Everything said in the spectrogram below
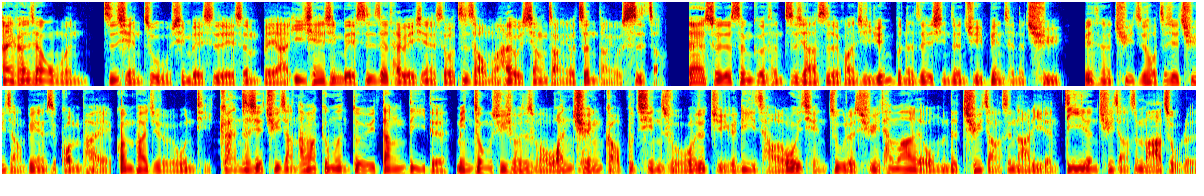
那你看，像我们之前住新北市的也是很悲哀。以前新北市在台北县的时候，至少我们还有乡长、有政党、有市长。现在随着升格成直辖市的关系，原本的这些行政区变成了区，变成了区之后，这些区长变成是官派，官派就有个问题，干这些区长他妈根本对于当地的民众需求是什么完全搞不清楚。我就举个例子好了，我以前住的区，他妈的我们的区长是哪里人？第一任区长是马祖人，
